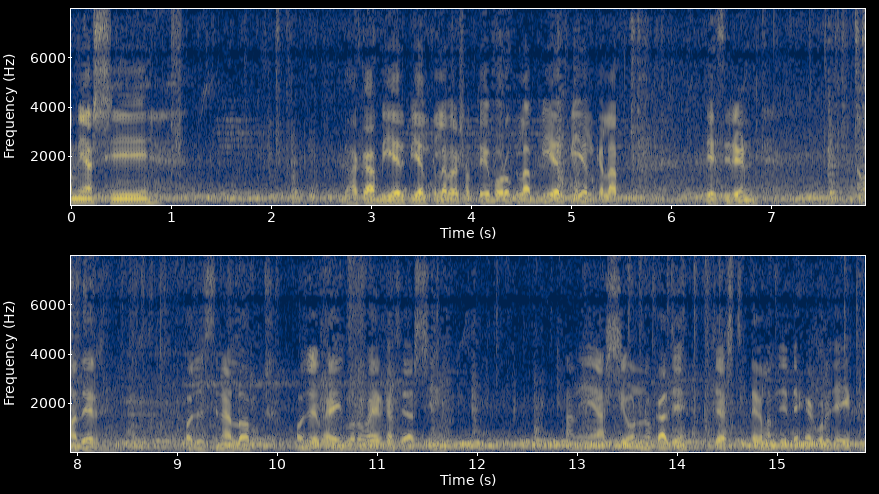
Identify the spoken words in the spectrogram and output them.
আমি আসছি ঢাকা বিআরপিএল ক্লাবের সব থেকে বড় ক্লাব বিআরপিএল ক্লাব প্রেসিডেন্ট, আমাদের অজয় সিনহা লফট অজয় ভাই বড় ভাইয়ের কাছে আসছি। আমি আসছি অন্য কাজে জাস্ট দেখলাম যে দেখা করে যাই একটু।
